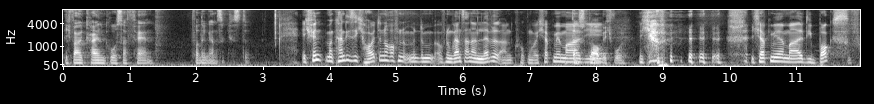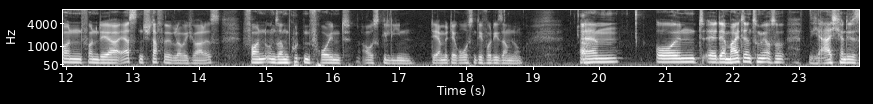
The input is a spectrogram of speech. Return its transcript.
ich war kein großer Fan von der ganzen Kiste. Ich finde, man kann die sich heute noch auf, einem- auf einem ganz anderen Level angucken, weil ich habe mir mal das die glaube ich wohl. Ich habe ich hab mir mal die Box von, von der ersten Staffel, glaube ich, war das, von unserem guten Freund ausgeliehen, der mit der großen DVD-Sammlung. Ah. Ähm, und äh, der meinte dann zu mir auch so, ja, ich kann dir das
